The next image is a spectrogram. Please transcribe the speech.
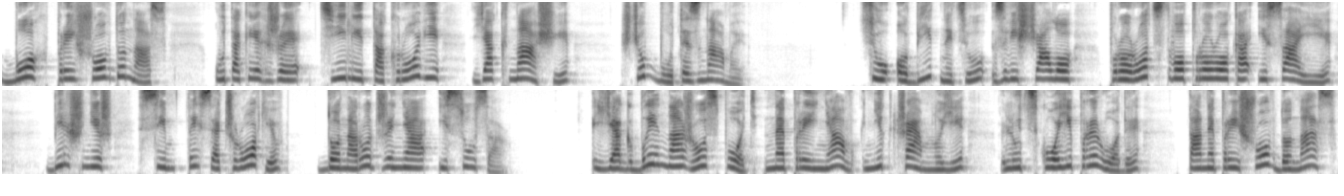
Бог прийшов до нас у таких же тілі та крові, як наші, щоб бути з нами. Цю обітницю звіщало пророцтво пророка Ісаїї більш ніж сім тисяч років до народження Ісуса. Якби наш Господь не прийняв нікчемної людської природи та не прийшов до нас,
